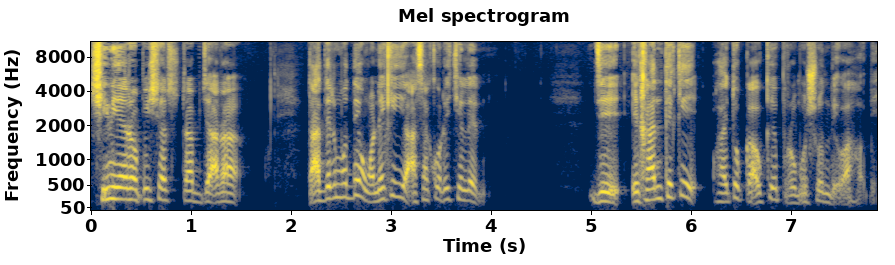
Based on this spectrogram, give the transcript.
সিনিয়র অফিসার স্টাফ যারা, তাদের মধ্যে অনেকেই আশা করেছিলেন যে এখান থেকে হয়তো কাউকে প্রমোশন দেওয়া হবে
